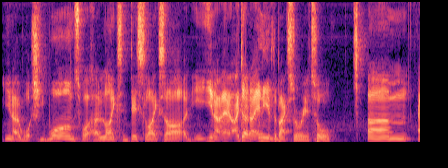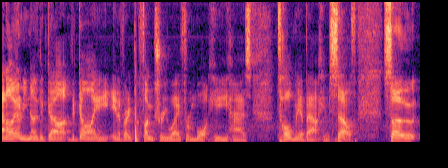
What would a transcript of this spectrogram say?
you know, what she wants, what her likes and dislikes are. You know, I don't know any of the backstory at all. Um, and I only know the guy, the guy in a very perfunctory way from what he has told me about himself. So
